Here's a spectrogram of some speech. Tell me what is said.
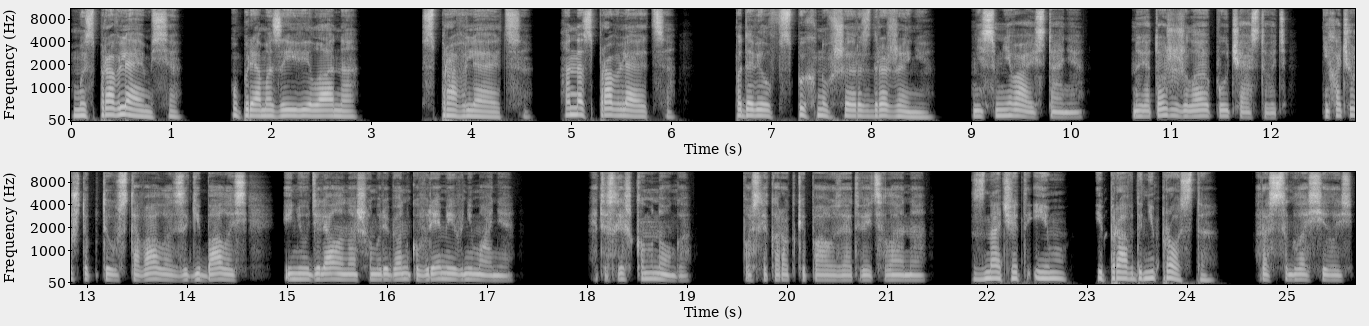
«Мы справляемся», — упрямо заявила она. «Справляется. Она справляется», — подавил вспыхнувшее раздражение. «Не сомневаюсь, Таня. Но я тоже желаю поучаствовать. Не хочу, чтобы ты уставала, загибалась и не уделяла нашему ребенку время и внимания. Это слишком много», — после короткой паузы ответила она. «Значит, им и правда непросто», — раз согласилась.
